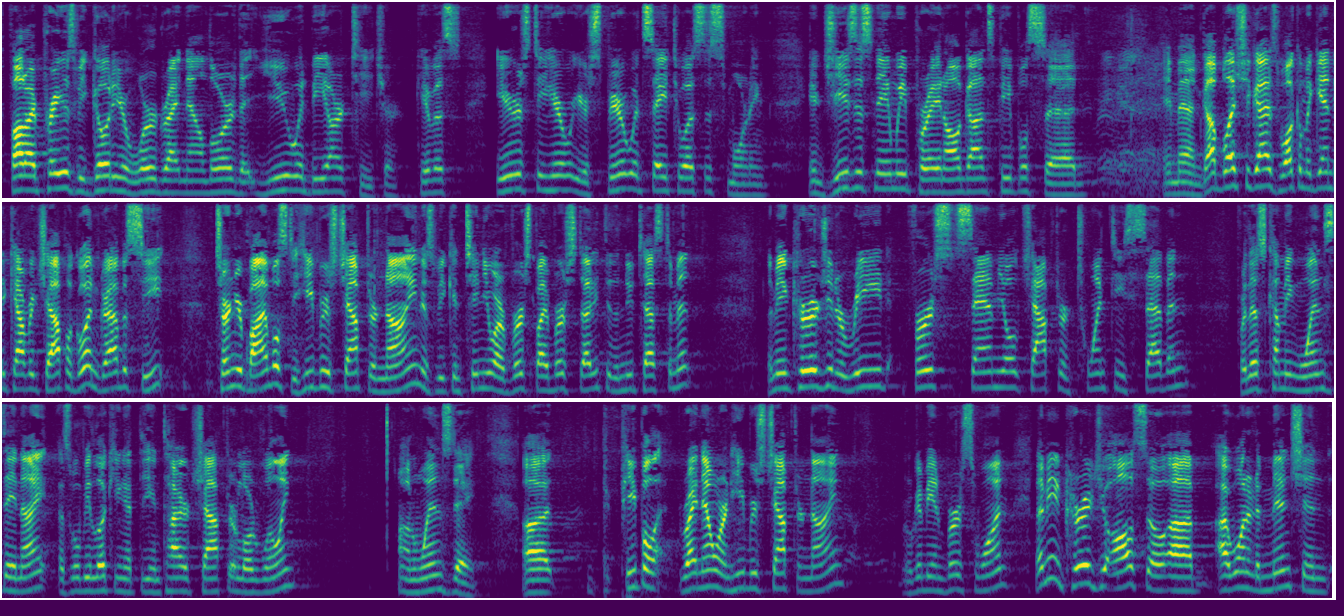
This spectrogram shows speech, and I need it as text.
Father, I pray as we go to your word right now, Lord, that you would be our teacher. Give us ears to hear what your Spirit would say to us this morning. In Jesus' name we pray, and all God's people said, Amen. Amen. God bless you guys. Welcome again to Calvary Chapel. Go ahead and grab a seat. Turn your Bibles to Hebrews chapter 9 as we continue our verse by verse study through the New Testament. Let me encourage you to read 1 Samuel chapter 27 for this coming Wednesday night, as we'll be looking at the entire chapter, Lord willing, on Wednesday. Uh, people, right now we're in Hebrews chapter 9. We're going to be in verse 1. Let me encourage you also. Uh, I wanted to mention,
